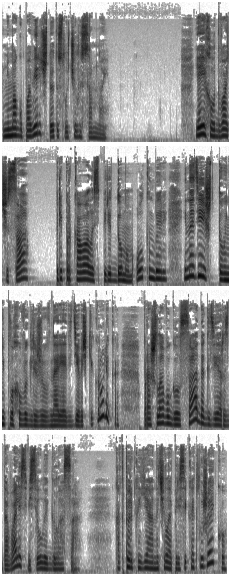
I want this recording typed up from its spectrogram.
Не могу поверить, что это случилось со мной. Я ехала два часа, припарковалась перед домом Олкенберри и, надеясь, что неплохо выгляжу в наряде девочки-кролика, прошла в угол сада, где раздавались веселые голоса. Как только я начала пересекать лужайку,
